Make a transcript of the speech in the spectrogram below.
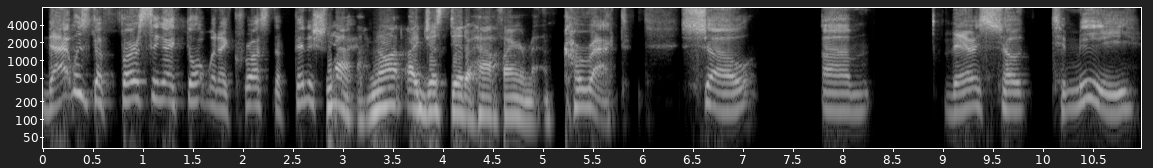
That was the first thing I thought when I crossed the finish line. Yeah, not I just did a half Ironman. Correct. So, um, there's so to me,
